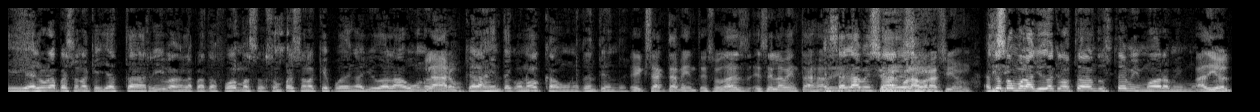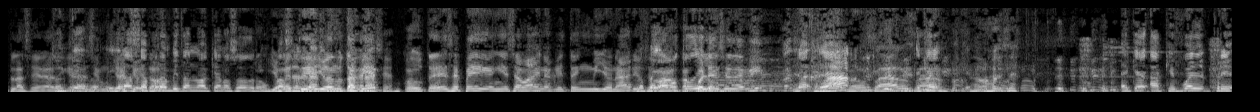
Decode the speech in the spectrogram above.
Y él es una persona que ya está arriba en la plataforma, so, son personas que pueden ayudar a uno, Claro. que la gente conozca a uno, ¿te entiendes? exactamente eso das- esa es la ventaja Esa de, es la ventaja de- colaboración Eso es como la ayuda que nos está dando usted mismo ahora mismo. adiós el placer ¿Tú adiós. gracias y gracias por No, invitarnos aquí a nosotros. un Yo me estoy gracias, ayudando muchas también. gracias. Cuando ustedes se peguen y esa vaina que estén millonarios, se van, acuérdense de mí. No, Claro, claro, claro. Es que aquí fue el pri-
